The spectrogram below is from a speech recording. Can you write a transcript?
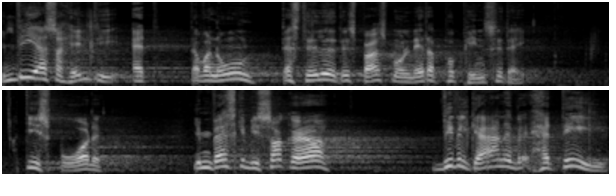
Jamen, vi er så heldige, at der var nogen, der stillede det spørgsmål netop på pinsedag. De spurgte, jamen hvad skal vi så gøre? Vi vil gerne have del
